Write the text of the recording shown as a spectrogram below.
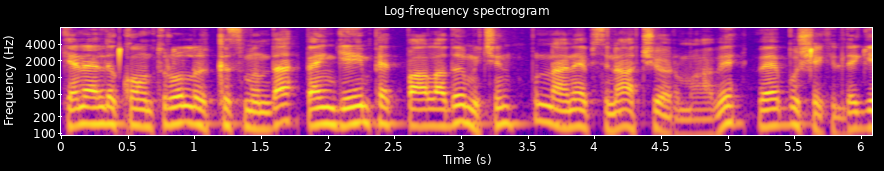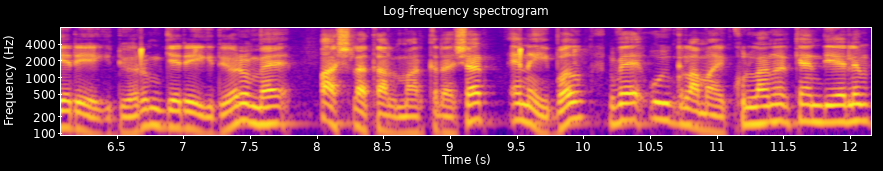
Genelde controller kısmında ben gamepad bağladığım için bunların hepsini açıyorum abi. Ve bu şekilde geriye gidiyorum. Geriye gidiyorum ve başlatalım arkadaşlar. Enable ve uygulamayı kullanırken diyelim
